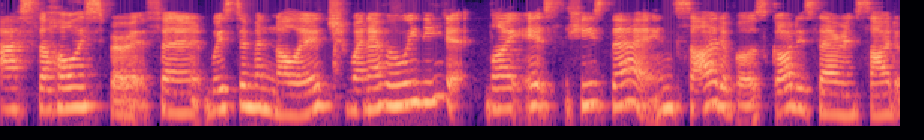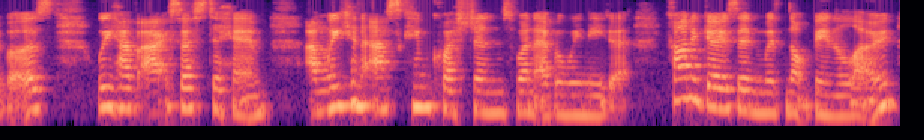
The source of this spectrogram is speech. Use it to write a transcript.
ask the Holy Spirit for wisdom and knowledge whenever we need it. Like it's He's there inside of us. God is there inside of us. We have access to Him and we can ask Him questions whenever we need it. Kind of goes in with not being alone,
